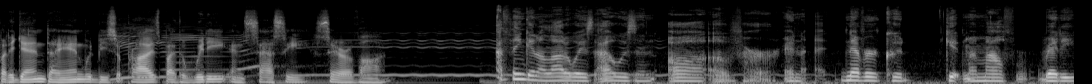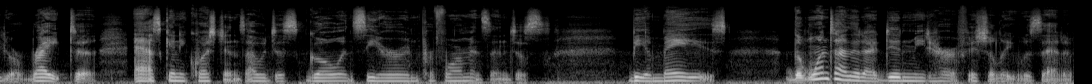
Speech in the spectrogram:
but again, Dianne would be surprised by the witty and sassy Sarah Vaughan. I think in a lot of ways I was in awe of her and never could get my mouth ready or right to ask any questions. I would just go and see her in performance and just be amazed. The one time that I did meet her officially was at a,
